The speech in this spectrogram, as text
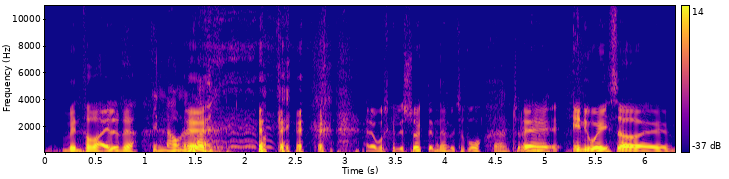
ven fra Vejle der. En navneleg. okay. han er måske lidt søgt, den der metafor. Ja, Øh, anyway, så, øh,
